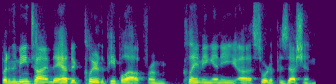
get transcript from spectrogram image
But in the meantime, they had to clear the people out from claiming any uh, sort of possession.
